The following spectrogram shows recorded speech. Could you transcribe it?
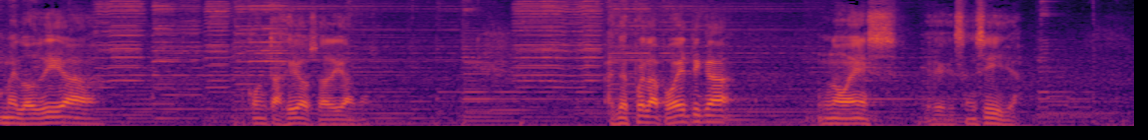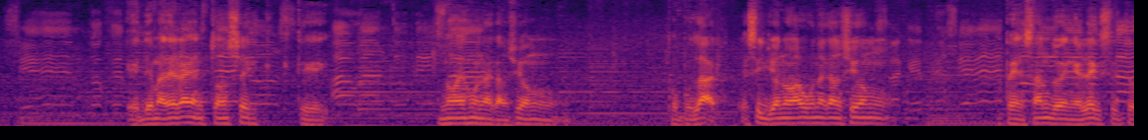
melodía contagiosa, digamos. Después la poética no es eh, sencilla. Eh, de manera entonces que no es una canción popular. Es decir, yo no hago una canción pensando en el éxito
